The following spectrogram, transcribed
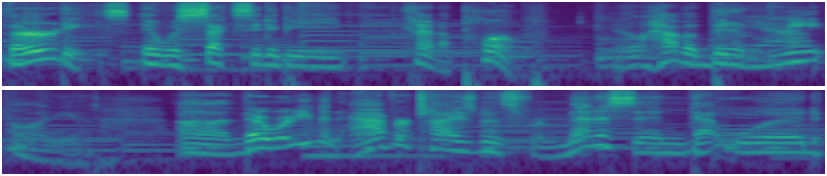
30s, it was sexy to be kind of plump you know, have a bit of yeah. meat on you. Uh, there were even advertisements for medicine that would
